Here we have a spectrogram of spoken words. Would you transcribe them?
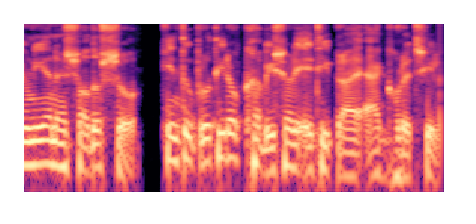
ইউনিয়নের সদস্য, কিন্তু প্রতিরক্ষা বিষয়ে এটি প্রায় একঘরে ছিল।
